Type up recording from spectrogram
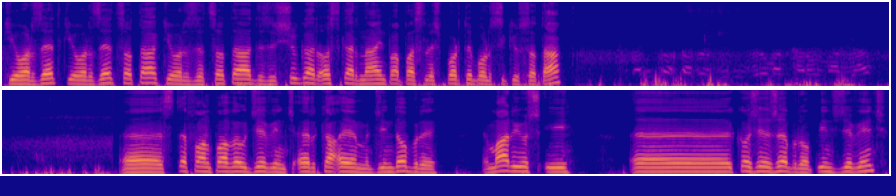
QRZ, QRZ Sota, QRZ Sota. This is Sugar Oscar 9, Papa slash Portable CQ Sota. E, Stefan Paweł 9, RKM. Dzień dobry. Mariusz i e, Kozie Żebro 59.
